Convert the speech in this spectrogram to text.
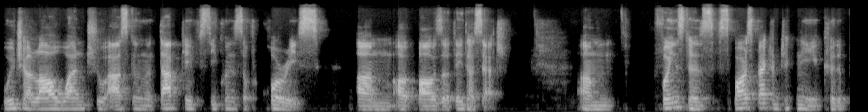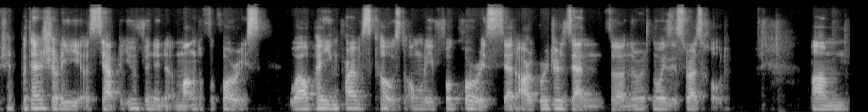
which allow one to ask an adaptive sequence of queries um, about the dataset. Um, for instance, sparse vector technique could potentially accept infinite amount of queries, while paying privacy cost only for queries that are greater than the noisy threshold. Um,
